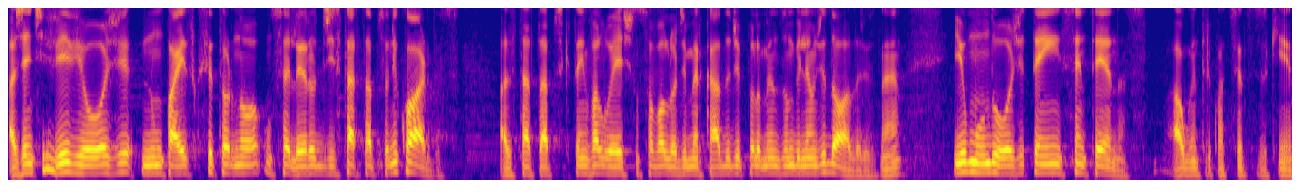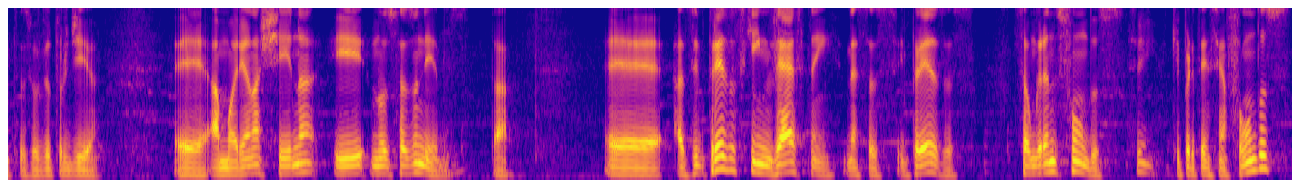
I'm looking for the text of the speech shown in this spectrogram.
A gente vive hoje num país que se tornou um celeiro de startups unicórnios. As startups que têm valuation são valor de mercado de pelo menos um bilhão de dólares, né? E o mundo hoje tem centenas, algo entre 400 e 500, eu vi outro dia. É, a maioria na China e nos Estados Unidos, tá? É, as empresas que investem nessas empresas são grandes fundos Sim, que pertencem a fundos,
